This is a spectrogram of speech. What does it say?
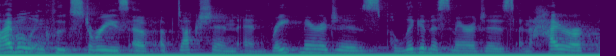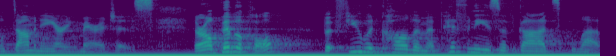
Bible includes stories of abduction and rape marriages, polygamous marriages, and hierarchical domineering marriages. They're all biblical, but few would call them epiphanies of God's love.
